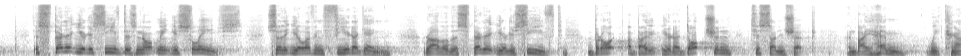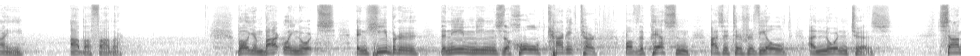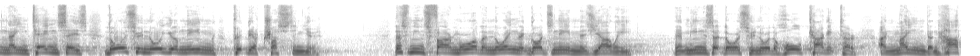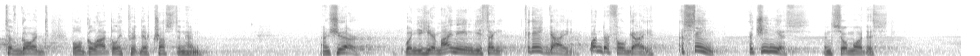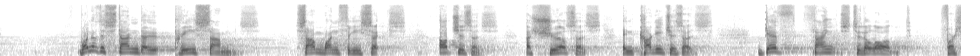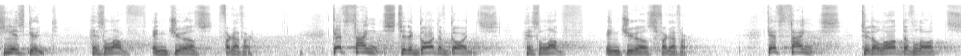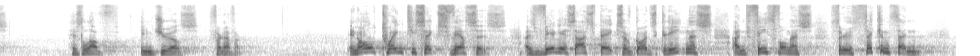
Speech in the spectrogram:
the Spirit you received does not make you slaves, so that you live in fear again. Rather, the Spirit you received brought about your adoption to sonship, and by Him we cry, Abba, Father. William Barclay notes in Hebrew, the name means the whole character of the person as it is revealed and known to us. Psalm 9:10 says, "Those who know your name put their trust in you." This means far more than knowing that God's name is Yahweh. It means that those who know the whole character and mind and heart of God will gladly put their trust in him. I'm sure when you hear my name, you think, great guy, wonderful guy, a saint, a genius, and so modest. One of the standout praise psalms, Psalm 136, urges us, assures us, encourages us give thanks to the Lord, for he is good, his love endures forever. Give thanks to the God of gods, his love endures forever. Give thanks to the Lord of lords, his love endures forever. In all 26 verses, as various aspects of God's greatness and faithfulness through thick and thin,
